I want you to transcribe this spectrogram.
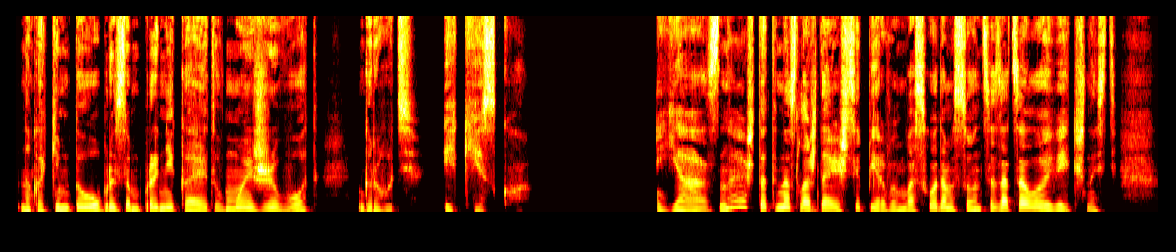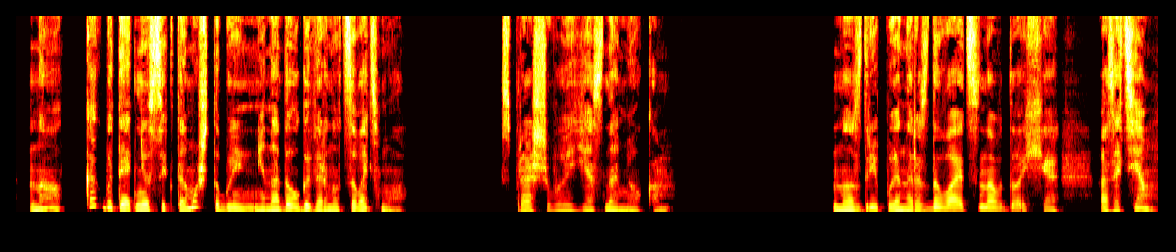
но каким-то образом проникает в мой живот, грудь и киску. Я знаю, что ты наслаждаешься первым восходом солнца за целую вечность, но как бы ты отнесся к тому, чтобы ненадолго вернуться во тьму? Спрашиваю я с намеком. Ноздри Пена раздуваются на вдохе, а затем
